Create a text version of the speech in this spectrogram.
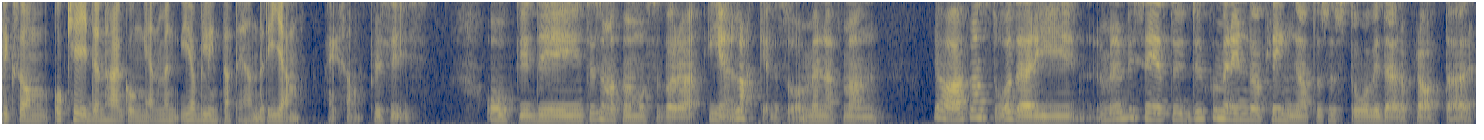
Liksom, okej den här gången, men jag vill inte att det händer igen. Liksom. Precis. Och det är ju inte som att man måste vara elak eller så, men att man Ja, att man står där i... Men vi säger att du, du kommer in, du har plingat och så står vi där och pratar.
